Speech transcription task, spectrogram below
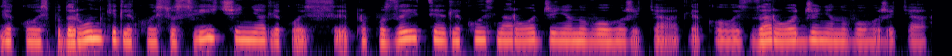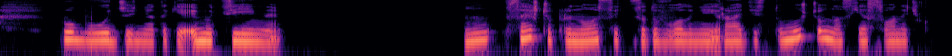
для когось подарунки, для когось освічення, для когось е, пропозиція, для когось народження нового життя, для когось зародження нового життя, пробудження, таке емоційне. Ну, все, що приносить задоволення і радість, тому що в нас є сонечко.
